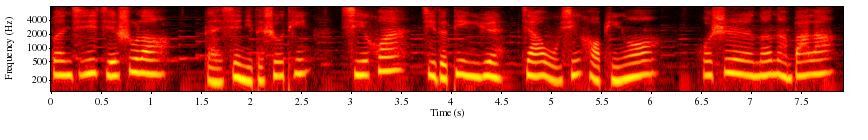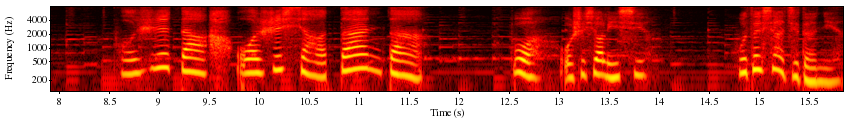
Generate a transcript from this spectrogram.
本集结束了，感谢你的收听，喜欢记得订阅加五星好评哦！我是暖暖巴拉，不是的，我是小蛋蛋，不，我是萧林希，我在夏季等你。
